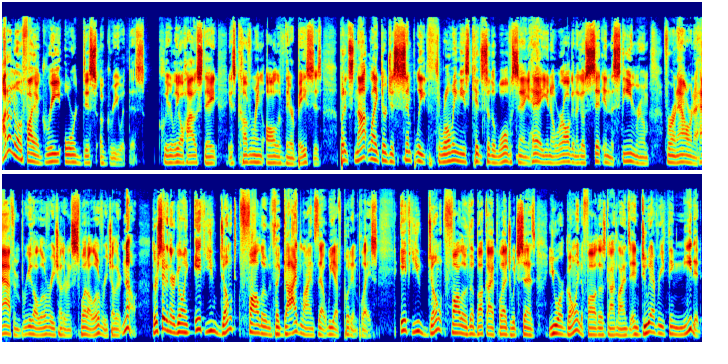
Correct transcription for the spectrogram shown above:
I don't know if I agree or disagree with this. Clearly, Ohio State is covering all of their bases, but it's not like they're just simply throwing these kids to the wolves saying, hey, you know, we're all going to go sit in the steam room for an hour and a half and breathe all over each other and sweat all over each other. No, they're sitting there going, if you don't follow the guidelines that we have put in place, if you don't follow the Buckeye Pledge, which says you are going to follow those guidelines and do everything needed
